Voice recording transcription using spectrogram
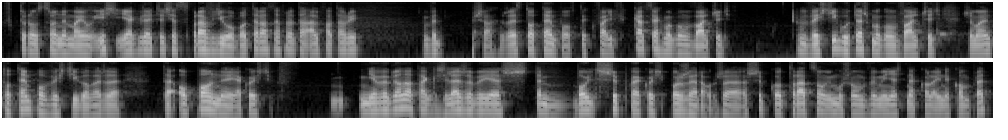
w którą stronę mają iść i jak widać to się sprawdziło, bo teraz naprawdę Alfa Tauri wydaje że jest to tempo, w tych kwalifikacjach mogą walczyć, w wyścigu też mogą walczyć, że mają to tempo wyścigowe, że te opony jakoś nie wygląda tak źle, żeby je ten Bolt szybko jakoś pożerał, że szybko tracą i muszą wymieniać na kolejny komplet.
